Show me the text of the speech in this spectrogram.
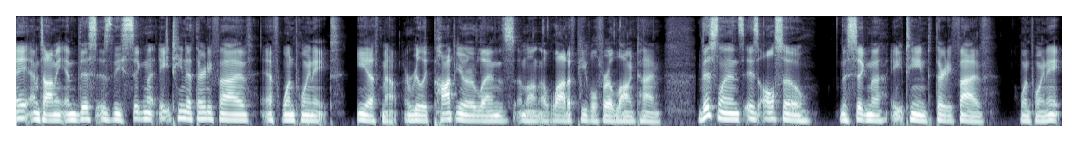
Hey, I'm Tommy, and this is the Sigma 18 to 35 f1.8 EF mount, a really popular lens among a lot of people for a long time. This lens is also the Sigma 18 to 35 1.8,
